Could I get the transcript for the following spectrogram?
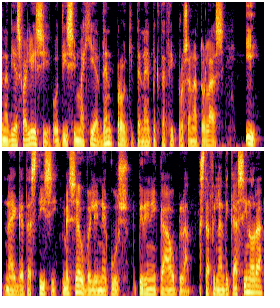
να διασφαλίσει ότι η συμμαχία δεν πρόκειται να επεκταθεί προς Ανατολάς ή να εγκαταστήσει μεσαίου βεληνικούς πυρηνικά όπλα στα φιλανδικά σύνορα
